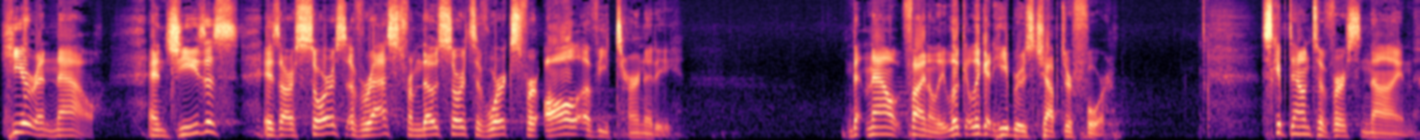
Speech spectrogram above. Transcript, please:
here and now. And Jesus is our source of rest from those sorts of works for all of eternity. Now, finally, look look at Hebrews chapter 4. Skip down to verse 9.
